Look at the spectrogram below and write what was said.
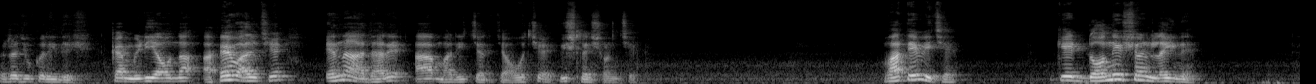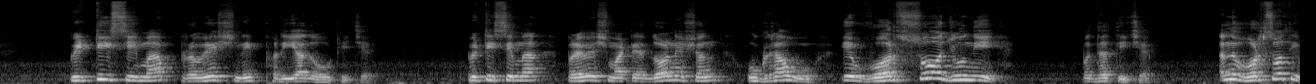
રજૂ કરી દઈશ કે મીડિયાઓના અહેવાલ છે એના આધારે આ મારી ચર્ચાઓ છે, વિશ્લેષણ છે. વાત એવી છે કે ડોનેશન લઈને પીટીસીમાં પ્રવેશની ફરિયાદો ઉઠી છે. પીટીસીમાં પ્રવેશ માટે ડોનેશન ઉઘરાવવું એ વર્ષો જૂની પદ્ધતિ છે અને વર્ષોથી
